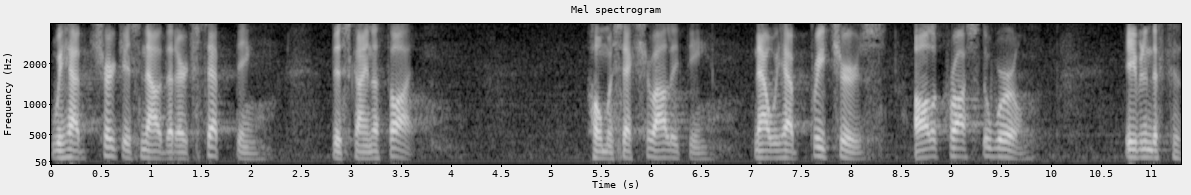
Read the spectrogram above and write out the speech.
We have churches now that are accepting this kind of thought homosexuality. Now we have preachers all across the world, even in the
